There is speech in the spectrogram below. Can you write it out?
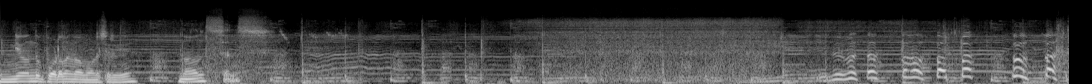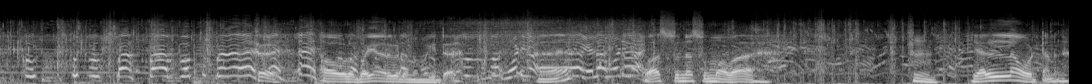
இங்கே வந்து புடலங்கா முளைச்சிருக்கு. நான் சென்ஸ் அவ்வளோ பயம் இருக்கட்டும் நம்ம கிட்ட வாசுன்னா சும்மாவா? ம் எல்லாம் ஓட்டானுங்க.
